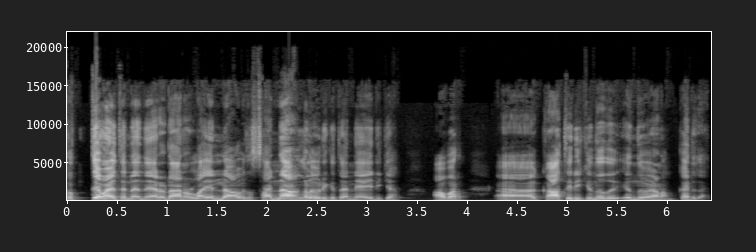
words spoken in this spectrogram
കൃത്യമായി തന്നെ നേരിടാനുള്ള എല്ലാവിധ സന്നാഹങ്ങളും ഒരുക്കി തന്നെയായിരിക്കാം അവർ കാത്തിരിക്കുന്നത് എന്ന് വേണം കരുതാൻ.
